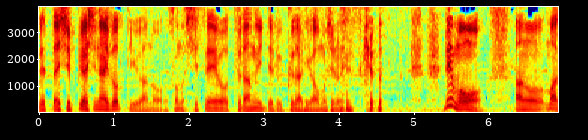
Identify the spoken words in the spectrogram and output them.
絶対出費はしないぞっていうあのその姿勢を貫いてるくだりが面白いですけど。でも、あのまあ、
